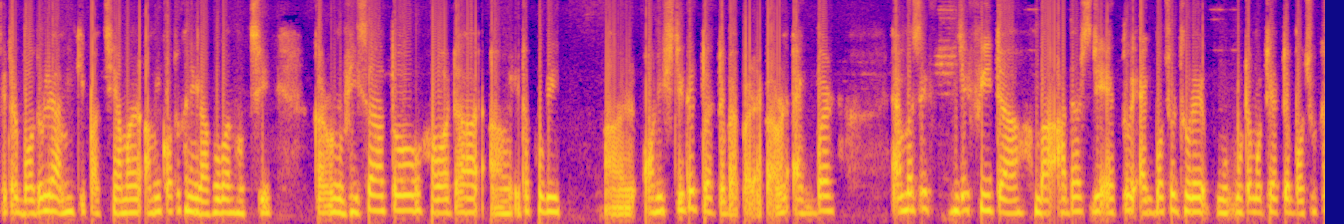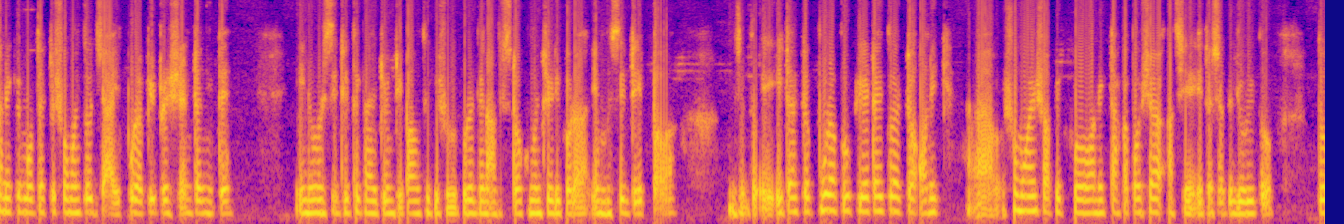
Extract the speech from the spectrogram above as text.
সেটার বদলে আমি কি পাচ্ছি? আমার, আমি কতখানি লাভবান হচ্ছি? কারণ ভিসা তো হওয়াটা এটা খুবই অনিশ্চিতের তো একটা ব্যাপার। কারণ একবার এম্বাসি যে ফিটা বা আদার্স যে এত এক বছর ধরে মোটামুটি একটা বছর খানেকের মতো একটা সময় তো যায় পুরো প্রিপারেশনটা নিতে। ইউনিভার্সিটি থেকে আই টোয়েন্টি পাওয়া থেকে শুরু করে দেন আদার্স ডকুমেন্ট রেডি করা এমবাসি ডেট পাওয়া। এটা একটা পুরো প্রক্রিয়াটাই তো একটা অনেক সময় সাপেক্ষ, অনেক টাকা পয়সা আছে এটার সাথে জড়িত। তো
